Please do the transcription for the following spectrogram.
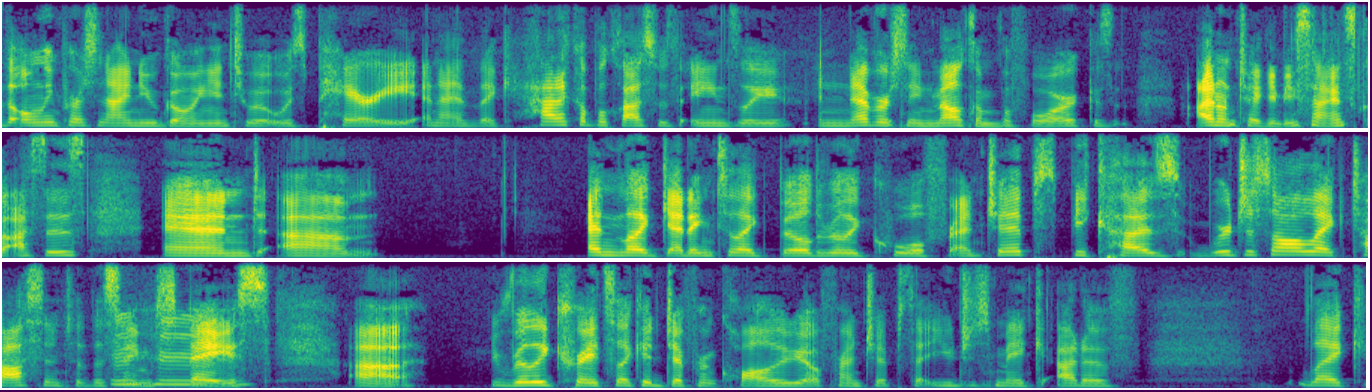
the only person I knew going into it was Perry, and I like had a couple classes with Ainsley. I'd never seen Malcolm before because I don't take any science classes, and um, and like getting to like build really cool friendships because we're just all like tossed into the same Mhm. space. Uh, really creates like a different quality of friendships that you just make out of like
